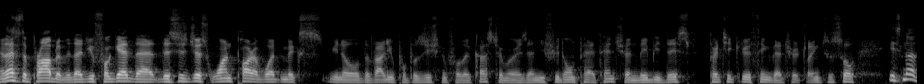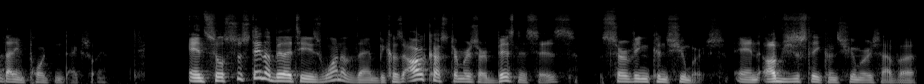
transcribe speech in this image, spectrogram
and that's the problem is that you forget that this is just one part of what makes you know the value proposition for the customers and if you don't pay attention maybe this particular thing that you're trying to solve is not that important actually and so sustainability is one of them because our customers are businesses serving consumers and obviously consumers have a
